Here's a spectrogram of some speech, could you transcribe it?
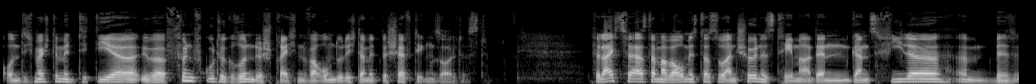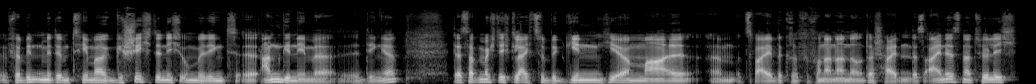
Und ich möchte mit dir über fünf gute Gründe sprechen, warum du dich damit beschäftigen solltest. Vielleicht zuerst einmal, warum ist das so ein schönes Thema? Denn ganz viele ähm, verbinden mit dem Thema Geschichte nicht unbedingt äh, angenehme äh, Dinge. Deshalb möchte ich gleich zu Beginn hier mal ähm, zwei Begriffe voneinander unterscheiden. Das eine ist natürlich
